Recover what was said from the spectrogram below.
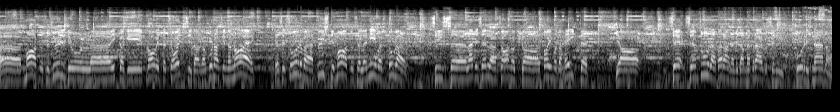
Äh, maadluses üldjuhul äh, ikkagi proovitakse otsida, aga kuna siin on aeg ja see surve püsti maadlusele niivõrd tugev, siis läbi selle on saanud ka toimuda heited ja see, see on suurepärane, mida me praegu siin puuris näeme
